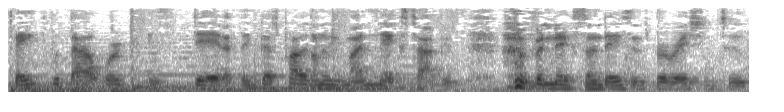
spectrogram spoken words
faith without work is dead. I think that's probably going to be my next topic for next Sunday's inspiration too.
